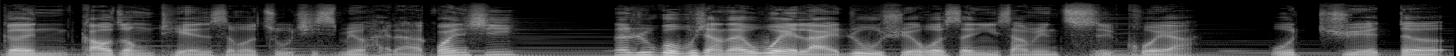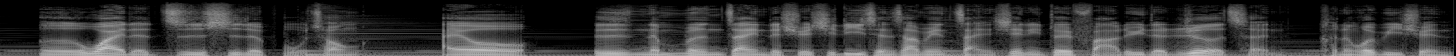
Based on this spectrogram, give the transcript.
跟高中填什么组其实没有太大的关系。那如果不想在未来入学或申请上面吃亏啊，我觉得额外的知识的补充，还有就是能不能在你的学习历程上面展现你对法律的热忱，可能会比选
